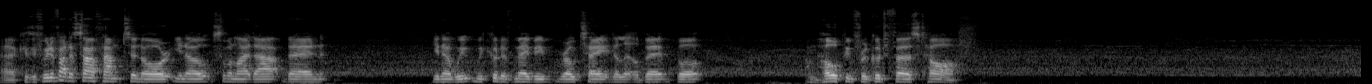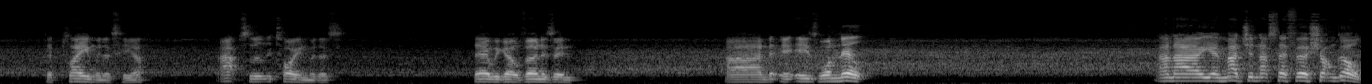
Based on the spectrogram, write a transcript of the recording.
Because uh, if we'd have had a Southampton or you know someone like that, then you know we, we could have maybe rotated a little bit. But I'm hoping for a good first half They're playing with us here. Absolutely toying with us. There we go, Werner's in. And it is 1 0. And I imagine that's their first shot on goal.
